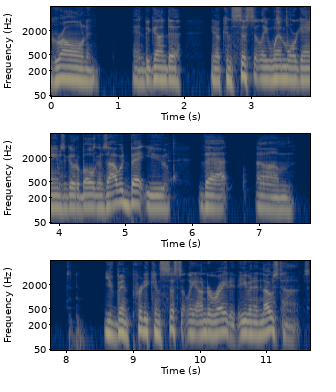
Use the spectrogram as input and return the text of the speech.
grown and, and begun to, you know, consistently win more games and go to bowl games, I would bet you that um, you've been pretty consistently underrated, even in those times.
